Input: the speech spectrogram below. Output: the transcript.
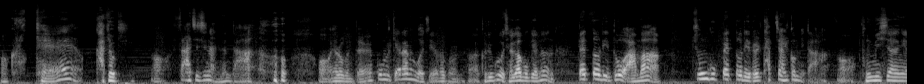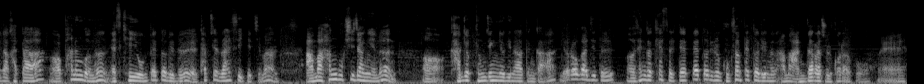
어, 그렇게 가격이 어, 싸지진 않는다. 어, 여러분들 꿈을 깨라는 거지, 여러분. 아, 그리고 제가 보기에는 배터리도 아마 중국 배터리를 탑재할 겁니다. 어, 북미 시장에다 갖다 어, 파는 거는 SK온 배터리를 탑재를 할 수 있겠지만 아마 한국 시장에는 어, 가격 경쟁력이라든가 여러 가지들 어, 생각했을 때 배터리를 국산 배터리는 아마 안 달아줄 거라고. 예.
